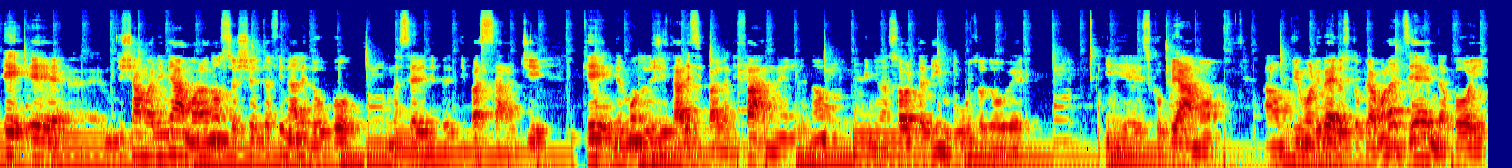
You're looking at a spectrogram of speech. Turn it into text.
e eh, diciamo arriviamo alla nostra scelta finale dopo una serie di, di, passaggi che nel mondo digitale si parla di funnel, no? quindi una sorta di imbuto dove eh, scopriamo a un primo livello scopriamo l'azienda, poi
